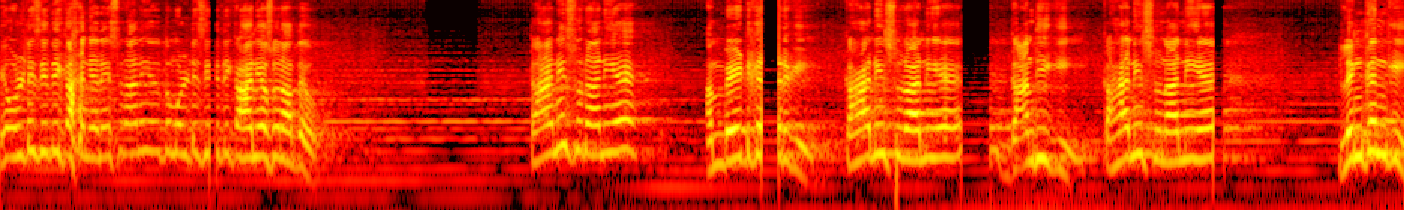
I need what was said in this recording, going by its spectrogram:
ये उल्टी सीधी कहानियाँ नहीं सुनानी है तुम उल्टी सीधी कहानियाँ सुनाते हो। कहानी सुनानी है अंबेडकर की, कहानी सुनानी है गांधी की, कहानी सुनानी है लिंकन की।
